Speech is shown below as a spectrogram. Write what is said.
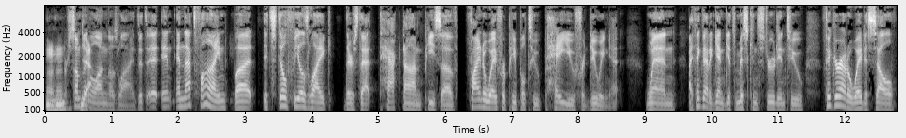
mm-hmm. or something yeah. along those lines. It's it, and, and that's fine, but it still feels like there's that tacked on piece of find a way for people to pay you for doing it when I think that again gets misconstrued into figure out a way to sell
